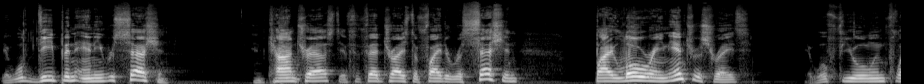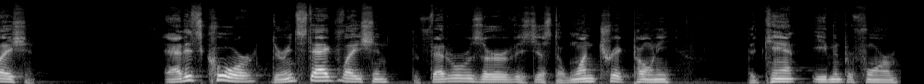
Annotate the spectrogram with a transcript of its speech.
it will deepen any recession. In contrast, if the Fed tries to fight a recession by lowering interest rates, it will fuel inflation. At its core, during stagflation, the Federal Reserve is just a one trick pony that can't even perform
